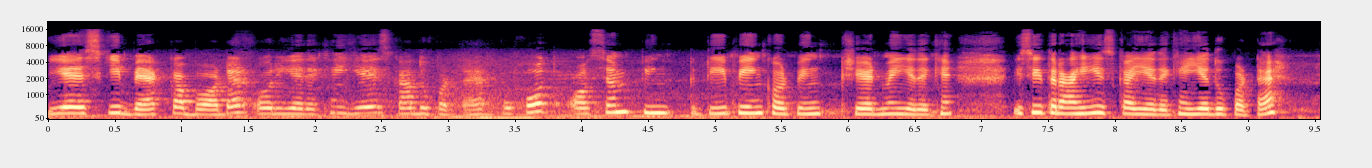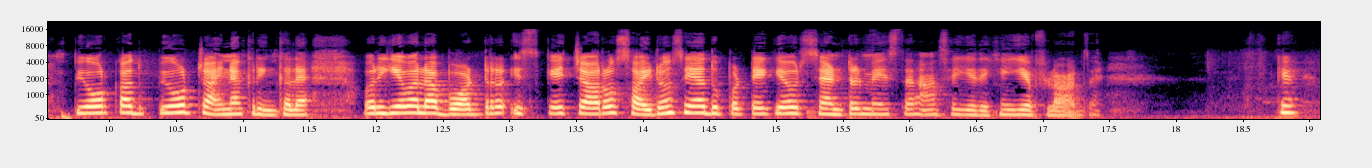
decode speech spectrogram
ये इसकी बैक का बॉर्डर और ये देखें, ये इसका दुपट्टा है। बहुत औसम पिंक डी पिंक और पिंक शेड में ये देखें। इसी तरह ही इसका ये देखें, ये दुपट्टा है। प्योर का प्योर चाइना क्रिंकल है। और ये वाला बॉर्डर इसके चारों साइडों से है, दुपट्टे के और सेंटर में इस तरह से ये देखें, ये फ्लावर्स हैं। ठीक है?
